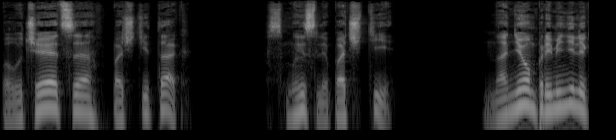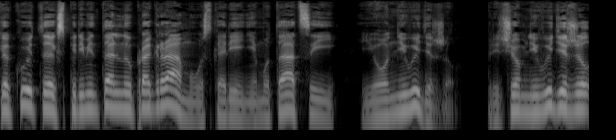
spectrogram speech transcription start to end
Получается, почти так. В смысле почти? На нем применили какую-то экспериментальную программу ускорения мутаций, и он не выдержал. Причем не выдержал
